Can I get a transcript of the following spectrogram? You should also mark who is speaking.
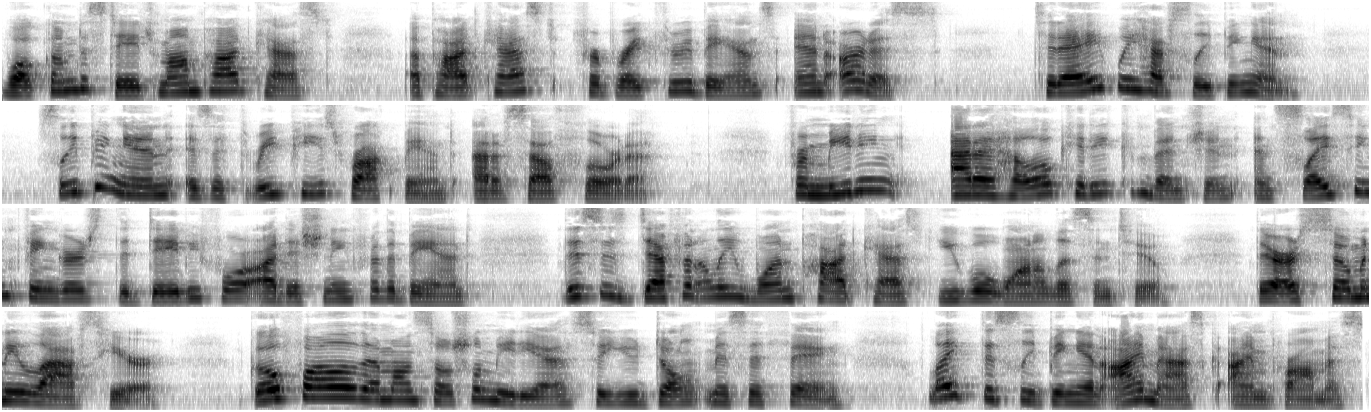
Speaker 1: Welcome to Stage Mom Podcast, a podcast for breakthrough bands and artists. Today we have Sleeping In. Sleeping In is a three piece rock band out of South Florida. From meeting at a Hello Kitty convention and slicing fingers the day before auditioning for the band, this is definitely one podcast you will want to listen to. There are so many laughs here. Go follow them on social media so you don't miss a thing, like the Sleeping In eye mask I'm promised.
